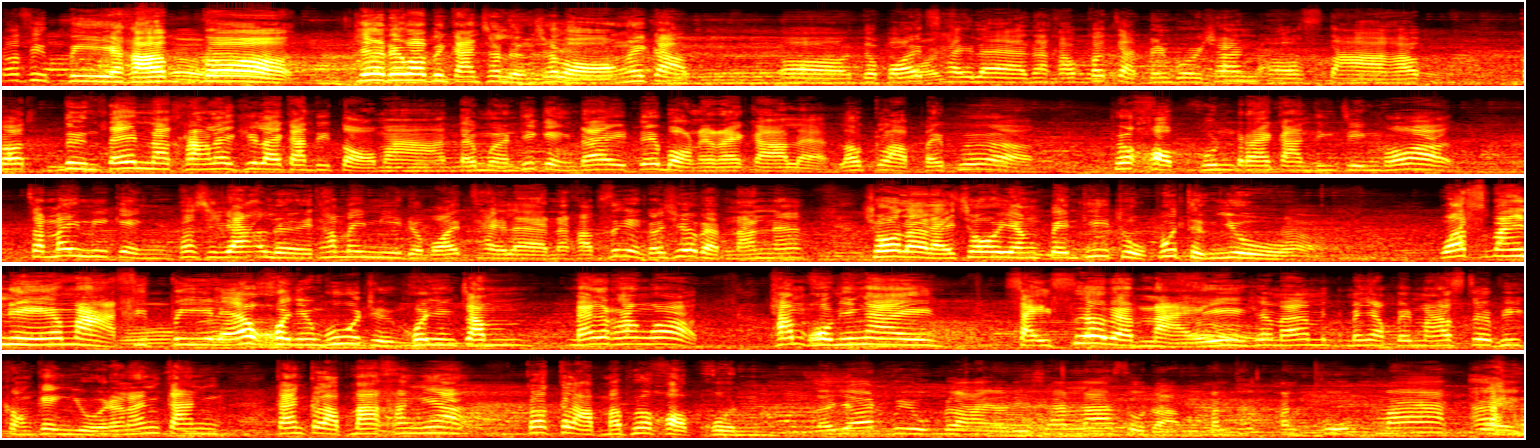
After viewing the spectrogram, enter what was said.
ก็10 ปีครับ ก็เรียกได้ว่าเป็นการเฉลิมฉลองให้กับเอ่อ The Voice Thailand นะครับ ก็จัดเป็นเวอร์ชัน All Star ครับ ก็ตื่นเต้นนะครั้งแรกที่รายการติดต่อมา แต่เหมือนที่เก่งได้ได้บอกในรายการแหละ เรากลับไปเพื่อเพื่อขอบคุณรายการจริง ๆ เพราะว่าจะไม่มีเก่งทัชยะเลย ถ้าไม่มี The Voice Thailand นะครับ ซึ่งเก่งก็เชื่อแบบนั้นนะ โชว์หลาย ๆ โชว์ยังเป็นที่ถูกพูดถึงอยู่ What's my name อะสิปีแล้วคนยังพูดถึงคนยังจำแม้กระทั่งว่าทำผมยังไง ใส่เสื้อแบบไหนใช่ไหมมันมันยังเป็นมาสเตอร์พี e ของเก่งอยู่ดังนั้นการการกลับมาครั้งเนี้ยก็กลับมาเพื่อขอบคุณ แล้วยอดวิวปลายออดิชั่นล่าสุดอะ มันมันทุบมากเก่ง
